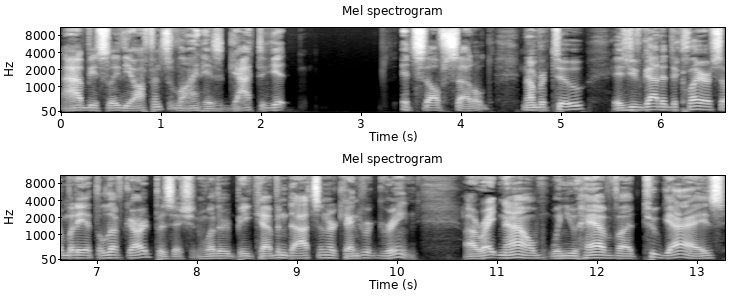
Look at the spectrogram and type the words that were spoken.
obviously the offensive line has got to get itself settled. Number two is you've got to declare somebody at the left guard position, whether it be Kevin Dotson or Kendrick Green. Uh, right now, when you have uh, two guys,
